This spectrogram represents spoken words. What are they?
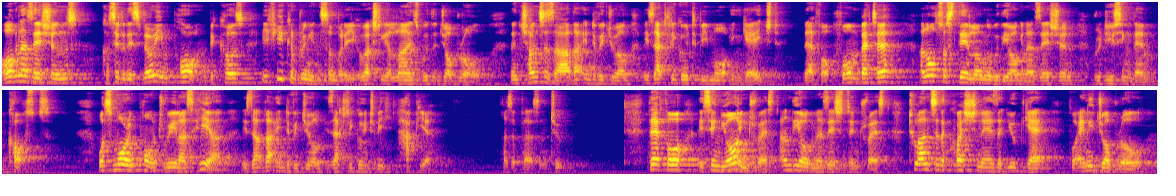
Organizations consider this very important because if you can bring in somebody who actually aligns with the job role, then chances are that individual is actually going to be more engaged, therefore perform better, and also stay longer with the organization, reducing them costs. What's more important to realize here is that that individual is actually going to be happier as a person too. Therefore, it's in your interest and the organization's interest to answer the questionnaires that you get for any job role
